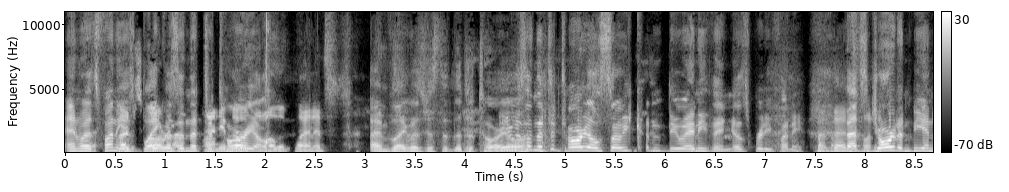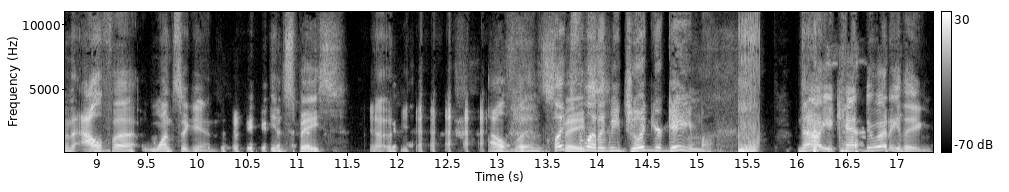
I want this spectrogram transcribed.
and what's funny is Blake was in the finding those on tutorial. all the planets. and Blake was just in the tutorial. He was in the tutorial, so he couldn't do anything. It was pretty funny. That's, that's funny. Jordan being an alpha once again. in space. Oh, yeah. Alpha in Thanks space. for letting me join your game. now you can't do anything.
